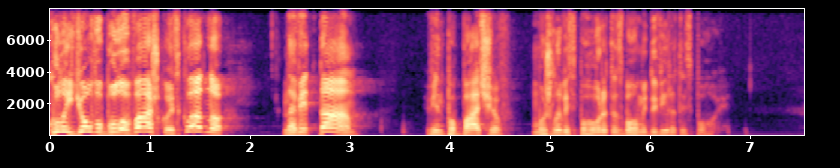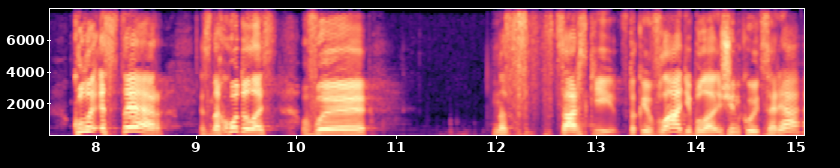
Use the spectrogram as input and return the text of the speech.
Коли Йову було важко і складно, навіть там він побачив можливість поговорити з Богом і довіритись Богові. Коли Естер знаходилась в, на, царській такій владі, була жінкою царя,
